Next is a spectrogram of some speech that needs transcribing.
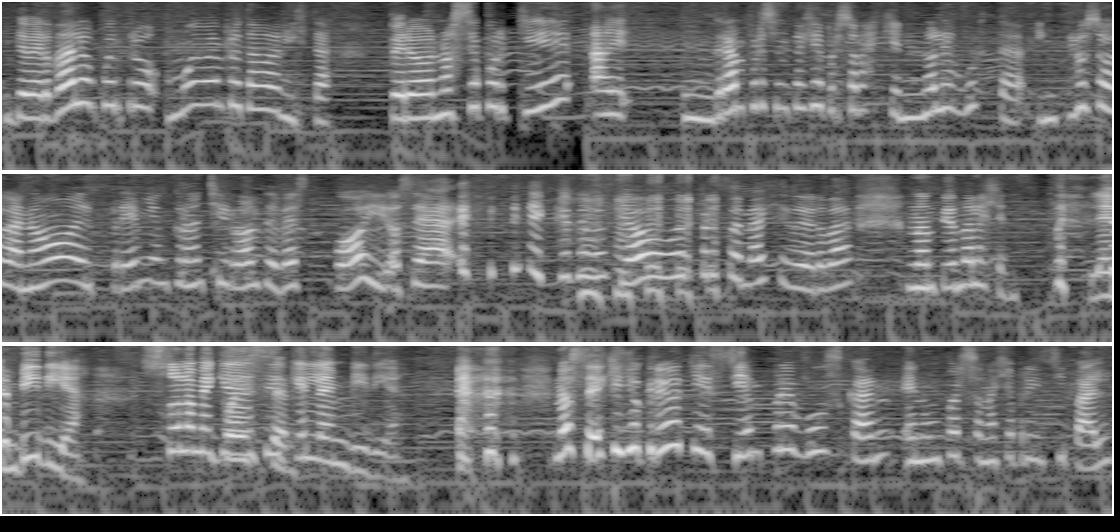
De verdad lo encuentro muy buen protagonista. Pero no sé por qué hay un gran porcentaje de personas que no les gusta. Incluso ganó el premio en Crunchyroll de Best Boy. O sea, es que es demasiado buen personaje, de verdad. No entiendo a la gente. La envidia. Solo me quiero decir que es la envidia. no sé, es que yo creo que siempre buscan en un personaje principal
